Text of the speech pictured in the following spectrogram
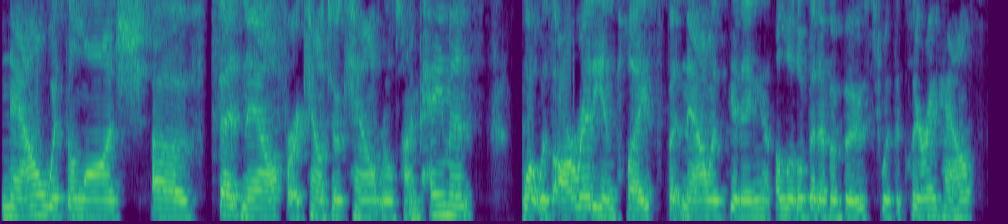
now with the launch of FedNow for account to account real time payments, what was already in place, but now is getting a little bit of a boost with the clearinghouse.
